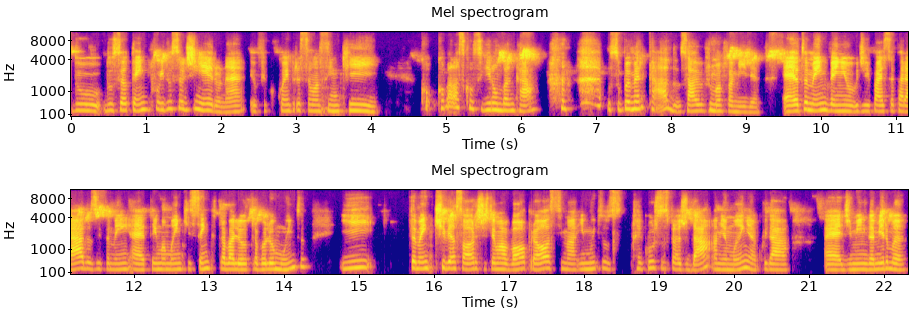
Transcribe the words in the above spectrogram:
Do, do seu tempo e do seu dinheiro, né? Eu fico com a impressão assim que co como elas conseguiram bancar o supermercado, sabe, para uma família. É, eu também venho de pais separados e também é, tenho uma mãe que sempre trabalhou, trabalhou muito e também tive a sorte de ter uma avó próxima e muitos recursos para ajudar a minha mãe a cuidar é, de mim e da minha irmã.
